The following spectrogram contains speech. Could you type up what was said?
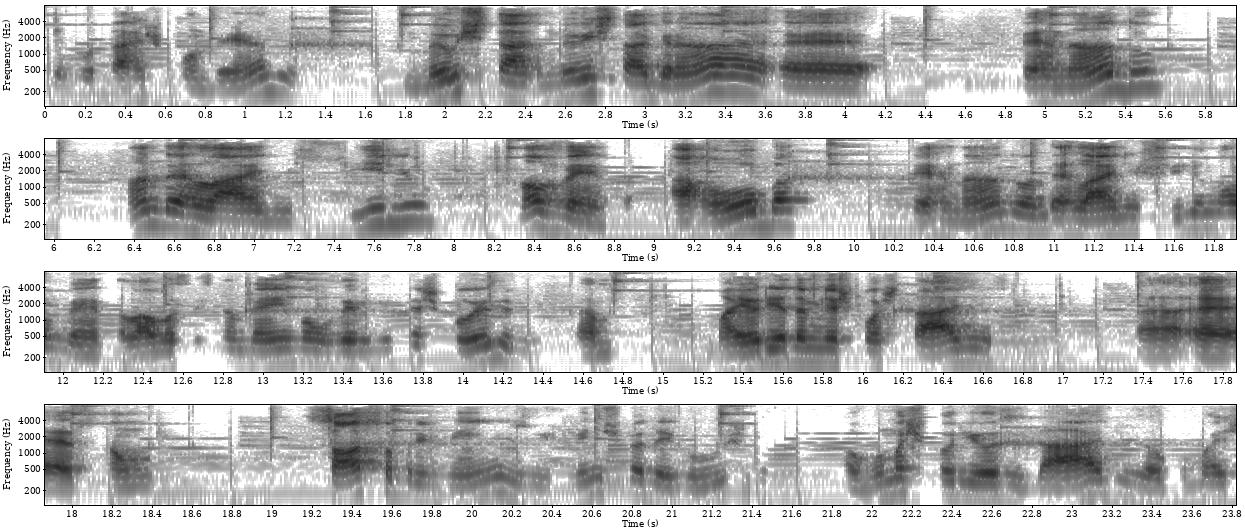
que eu vou estar respondendo. Meu, meu Instagram é Fernando underline filho 90 arroba Fernando underline filho 90. Lá vocês também vão ver muitas coisas. A maioria das minhas postagens uh, é, são só sobre vinhos, os vinhos que eu degusto, algumas curiosidades, algumas,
